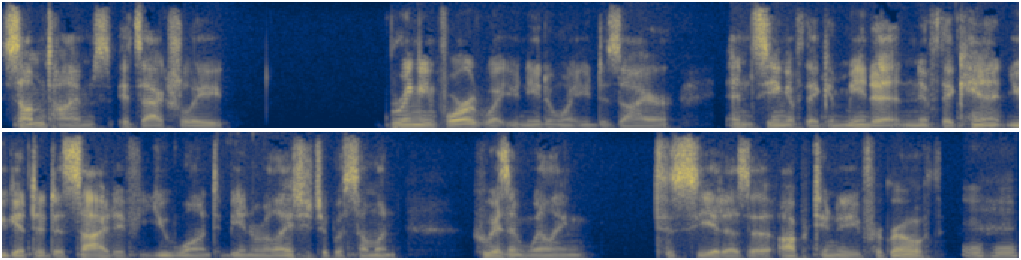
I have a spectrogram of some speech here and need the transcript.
sometimes it's actually bringing forward what you need and what you desire and seeing if they can meet it. And if they can't, you get to decide if you want to be in a relationship with someone who isn't willing to see it as an opportunity for growth. Mm-hmm.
